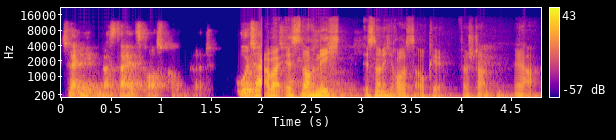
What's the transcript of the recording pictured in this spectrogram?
zu erleben, was da jetzt rauskommen wird. Urteil Aber ist noch nicht, ist noch nicht raus. Okay, verstanden. Ja.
